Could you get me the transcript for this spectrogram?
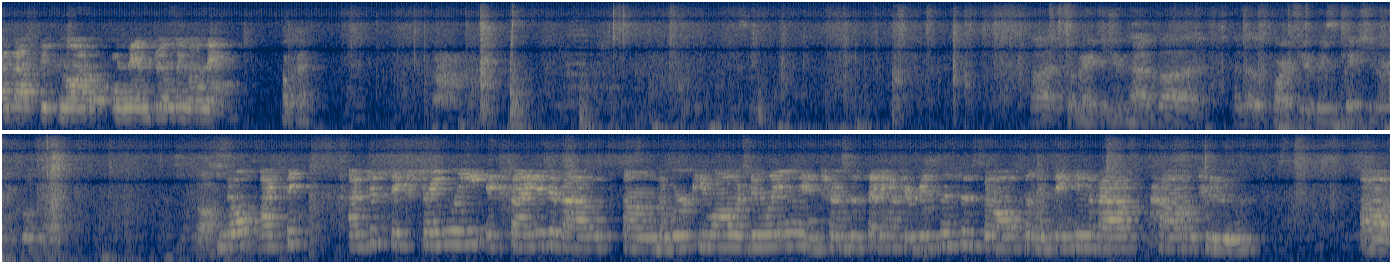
about this model and then building on that. Okay. Uh, so Mary, did you have, uh, another part to your presentation or any closing thoughts? No, I think, I'm just extremely excited about, um, the work you all are doing in terms of setting up your businesses, but also in thinking about how to, uh,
